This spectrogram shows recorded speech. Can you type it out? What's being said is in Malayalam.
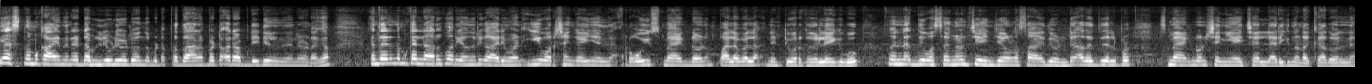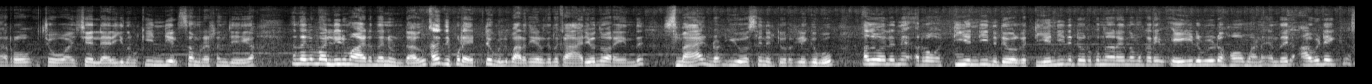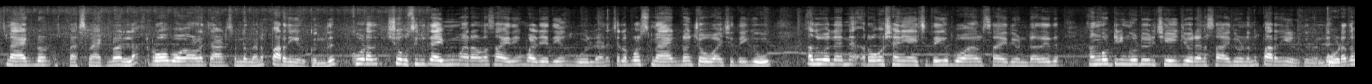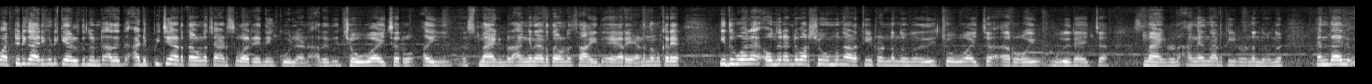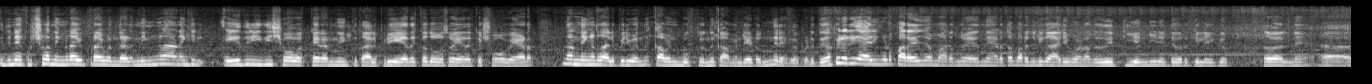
യെസ് നമുക്ക് ആദ്യം തന്നെ ഡബ്ല്യു ഡബ്ല്യുമായിട്ട് ബന്ധപ്പെട്ട പ്രധാനപ്പെട്ട ഒരു അപ്ഡേറ്റിൽ നിന്ന് തന്നെ തുടങ്ങാം. എന്തായാലും നമുക്ക് എല്ലാവർക്കും അറിയാവുന്ന ഒരു കാര്യമാണ്. ഈ വർഷം കഴിഞ്ഞ് കഴിഞ്ഞാൽ റോയ്സ് മാക്ഡോണും പല പല നെറ്റ്വർക്കുകളിലേക്ക് പോകും. അതുപോലെ ദിവസങ്ങളും ചേഞ്ച് ചെയ്യാനുള്ള സാധ്യതയുണ്ട്. അതായത് ചിലപ്പോൾ സ്മാക്ഡൗൺ ശനിയാഴ്ച എല്ലായിരിക്കും നടക്കുക. അതുപോലെ തന്നെ റോ ചൊവ്വാഴ്ച എല്ലായിരിക്കും നമുക്ക് ഇന്ത്യയിൽ സംപ്രേഷണം ചെയ്യുക. എന്തായാലും വലിയൊരു മാറ്റം തന്നെ ഉണ്ടാകും. അതായത് ഇപ്പോൾ ഏറ്റവും കൂടുതൽ പറഞ്ഞു കേൾക്കുന്ന കാര്യം എന്ന് പറയുന്നത് SmackDown U S A നെറ്റ്വർക്കിലേക്ക് പോകും. അതുപോലെ തന്നെ Raw T N T network T N T network എന്ന് പറയുന്നത് നമുക്കറിയാം എ ഡബ്ല്യൂയുടെ ആണ്. എന്തായാലും അവിടേക്ക് സ്മാക്ക് ഡോൺ സ്മാക്ക് ഡോൺ അല്ല റോ പോകാനുള്ള ചാൻസ് ഉണ്ടെന്നാണ് പറഞ്ഞു കേൾക്കുന്നത്. കൂടാതെ ഷോസിന്റെ ടൈമിംഗ് മാറാനുള്ള സാധ്യതയും വളരെയധികം കൂടുതലാണ്. ചിലപ്പോൾ സ്മാക്ക് ഡോൺ ചൊവ്വാഴ്ചത്തേക്ക് പോകും. അതുപോലെ തന്നെ റോ ശനിയാഴ്ചത്തേക്ക് പോകാനുള്ള സാധ്യതയുണ്ട്. അതായത് അങ്ങോട്ടും ഇങ്ങോട്ടും ഒരു ചേഞ്ച് വരാനുള്ള സാധ്യത ഉണ്ടെന്ന് പറഞ്ഞു കേൾക്കുന്നുണ്ട്. കൂടാതെ മറ്റൊരു കാര്യം കൂടി കേൾക്കുന്നുണ്ട്. അതായത് അടുപ്പിച്ച് നടത്താനുള്ള ചാൻസ് വളരെയധികം കൂടുതലാണ്. അതായത് ചൊവ്വാഴ്ച റോ അത് സ്മാക്ക് ഡോൺ അങ്ങനെ നടത്താനുള്ള സാധ്യത ഏറെയാണ്. നമുക്കറിയാം ഇതുപോലെ ഒന്ന് രണ്ട് വർഷം മുമ്പ് നടത്തിയിട്ടുണ്ടെന്ന് തോന്നുന്നു. ഇത് ചൊവ്വാഴ്ച റോയും ബുധനാഴ്ച സ്മാക്ഡൗൺ അങ്ങനെ നടത്തിയിട്ടുണ്ടെന്ന് തോന്നുന്നു. എന്തായാലും ഇതിനെക്കുറിച്ചുള്ള നിങ്ങളുടെ അഭിപ്രായം എന്താണ്? നിങ്ങളാണെങ്കിൽ ഏത് രീതി ഷോ വെക്കാനാണ് നിങ്ങൾക്ക് താല്പര്യം? ഏതൊക്കെ ദിവസം ഏതൊക്കെ ഷോ വേണം? എന്നാണ് നിങ്ങളുടെ താല്പര്യം എന്ന് കമന്റ് ബോക്സിൽ ഒന്ന് കമന്റ് ആയിട്ട് ഒന്ന് രേഖപ്പെടുത്തുക. പിന്നെ ഒരു കാര്യം കൂടെ പറയാൻ ഞാൻ മറന്നു നേരത്തെ പറഞ്ഞൊരു കാര്യമാണ്. അതായത് ടി എൻ ഡി നെറ്റ്വർക്കിലേക്കും അതുപോലെ തന്നെ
